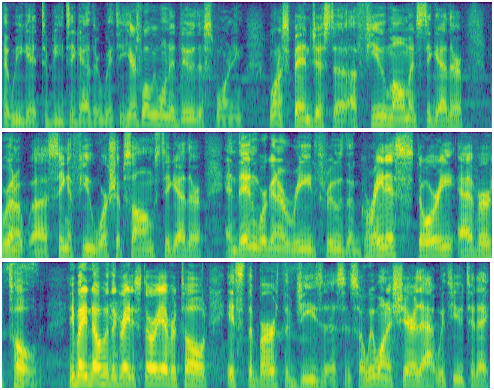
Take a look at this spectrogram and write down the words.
that we get to be together with you. Here's what we want to do this morning we want to spend just a, a few moments together. We're going to uh, sing a few worship songs together, and then we're going to read through the greatest story ever told. Anybody know who the greatest story ever told? It's the birth of Jesus. And so we want to share that with you today.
